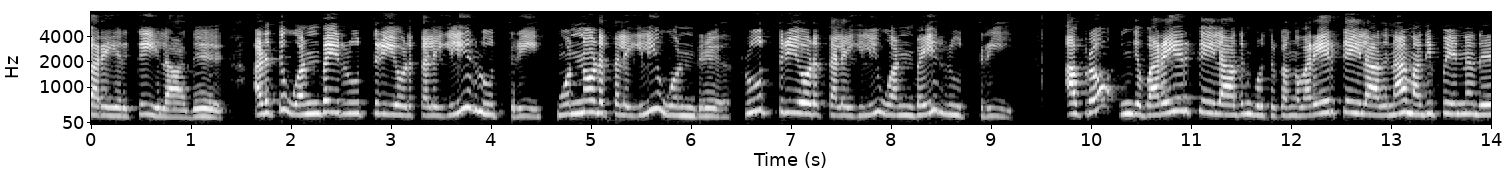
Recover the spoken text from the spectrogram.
வரையறுக்க இயலாது. அடுத்து ஒன் பை ரூட் த்ரீயோட தலைகிலி ரூட் த்ரீ ஒன்னோட தலைகிலி ஒன்று ரூட் த்ரீயோட தலைகிலி ஒன் பை ரூட் த்ரீ அப்புறம் இங்க வரையறுக்க இயலாதுன்னு கொடுத்துருக்காங்க வரையறுக்க இயலாதுன்னா மதிப்பு என்னது?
